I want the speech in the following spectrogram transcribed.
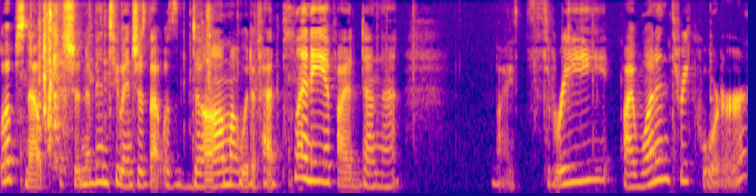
Whoops, no, it shouldn't have been two inches. That was dumb. I would have had plenty if I had done that by three, by one and three quarter.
